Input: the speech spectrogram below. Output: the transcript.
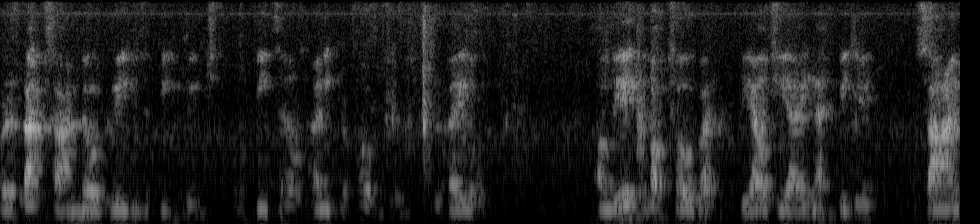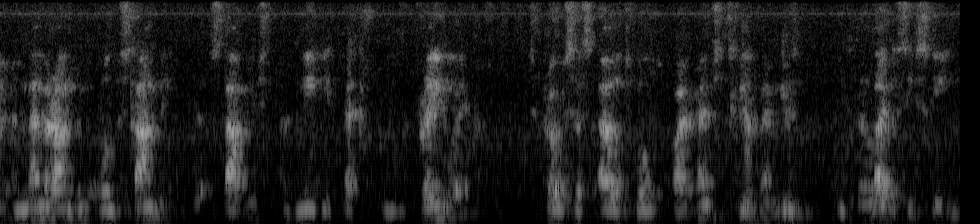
but at that time no agreement had been reached or details of any proposals were available. On the eighth of October, the LGA and FBU signed a memorandum of understanding that established an immediate framework to process eligible fire pension scheme members into the legacy schemes.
